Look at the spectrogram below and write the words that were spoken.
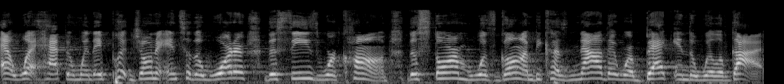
at what happened when they put Jonah into the water. The seas were calm, the storm was gone because now they were back in the will of God.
